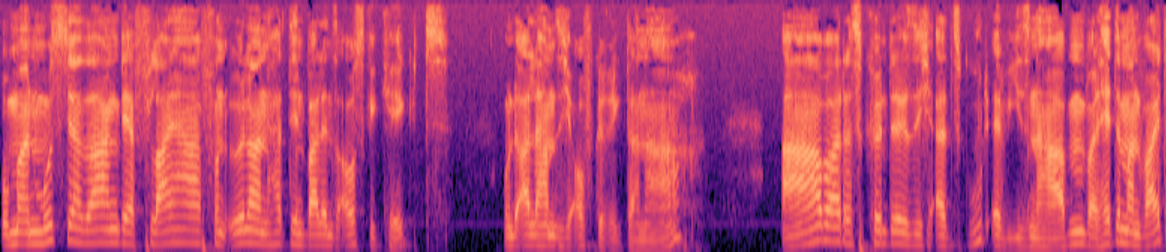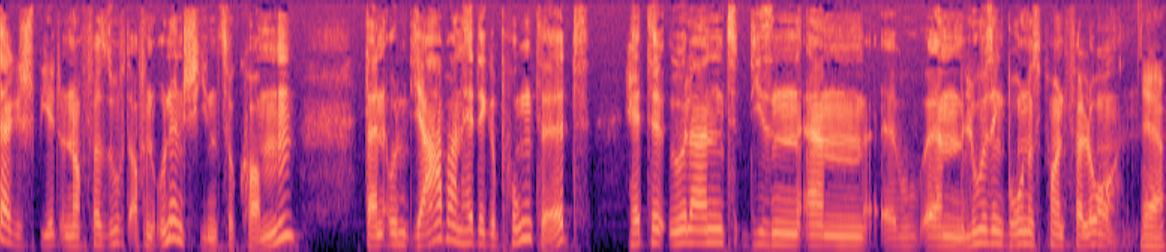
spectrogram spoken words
Und man muss ja sagen, der Flyer von Irland hat den Ball ins Ausgekickt und alle haben sich aufgeregt danach. Aber das könnte sich als gut erwiesen haben, weil hätte man weitergespielt und noch versucht, auf ein Unentschieden zu kommen, dann und Japan hätte gepunktet, hätte Irland diesen ähm, äh, ähm, Losing Bonus Point verloren. Ja.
